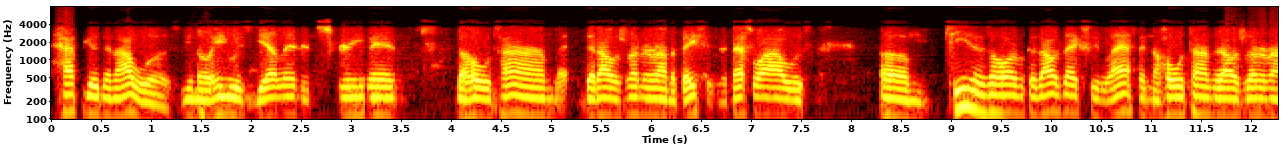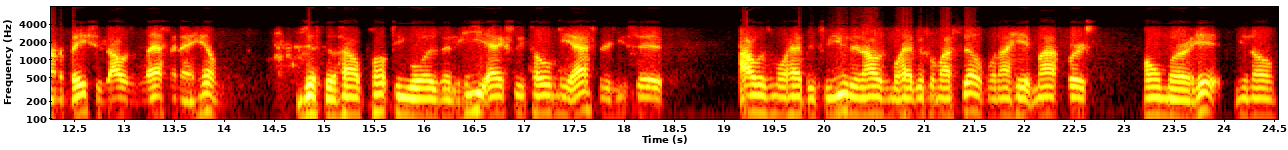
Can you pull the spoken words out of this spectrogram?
happier than I was. You know, he was yelling and screaming the whole time that I was running around the bases, and that's why I was um, teasing so hard because I was actually laughing the whole time that I was running around the bases. I was laughing at him just of how pumped he was, and he actually told me after he said, "I was more happy for you than I was more happy for myself when I hit my first homer hit," you know.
